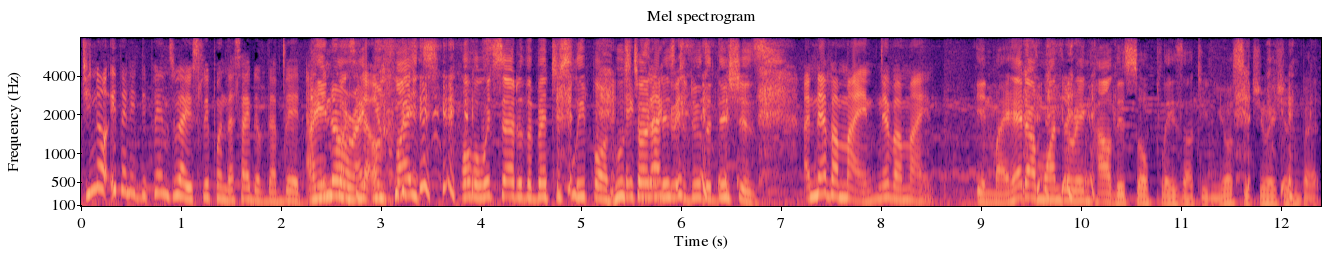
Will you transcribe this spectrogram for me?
Do you know? Even it depends where you sleep on the side of the bed. I didn't know, right? You fight over which side of the bed to sleep on. Whose turn it is to do the dishes. Uh, never mind. Never mind. In my head, I'm wondering how this all plays out in your situation, but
